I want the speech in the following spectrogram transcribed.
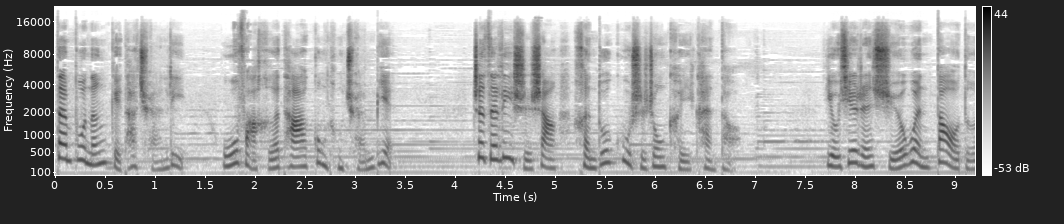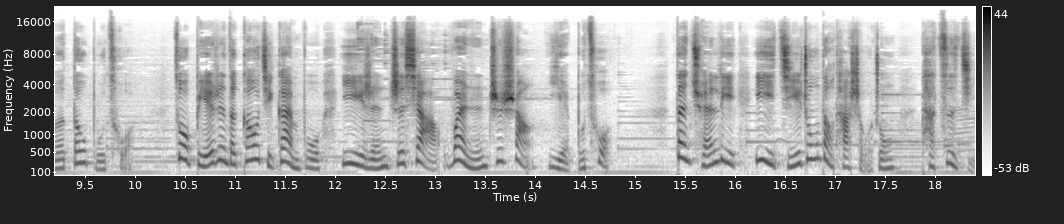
但不能给他权力，无法和他共同权变。这在历史上很多故事中可以看到，有些人学问道德都不错，做别人的高级干部，一人之下万人之上也不错，但权力一集中到他手中，他自己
